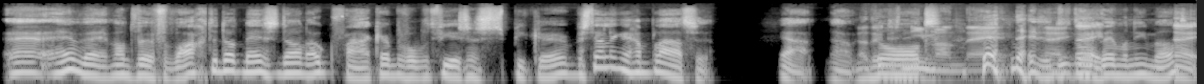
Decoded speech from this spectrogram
eh, we, want we verwachten dat mensen dan ook vaker... bijvoorbeeld via zijn speaker bestellingen gaan plaatsen. Ja, nou, dat doet dus niemand. Nee, nee, dat doet Nee. helemaal niemand. Nee.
